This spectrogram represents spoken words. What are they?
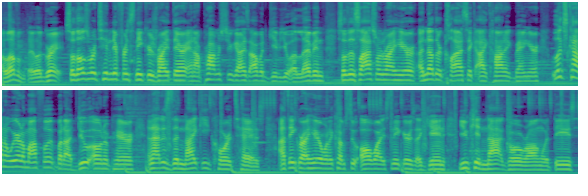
I love them. They look great. So those were 10 different sneakers right there. And I promised you guys I would give you 11. So this last one right here, another classic iconic banger. Looks kind of weird on my foot, but I do own a pair. And that is the Nike Cortez. I think right here when it comes to all white sneakers, again, you cannot go wrong with these.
